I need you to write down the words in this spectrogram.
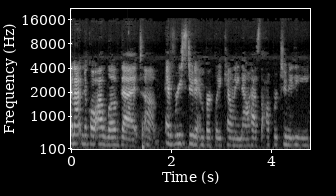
And I, Nicole, I love that um, every student in Berkeley County now has the opportunity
